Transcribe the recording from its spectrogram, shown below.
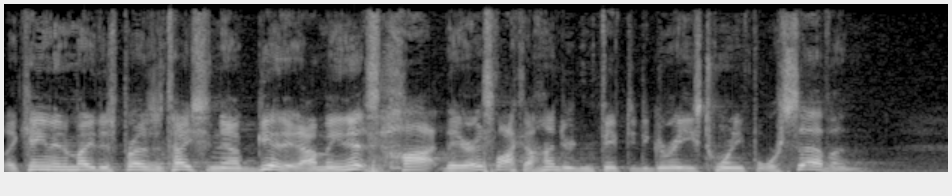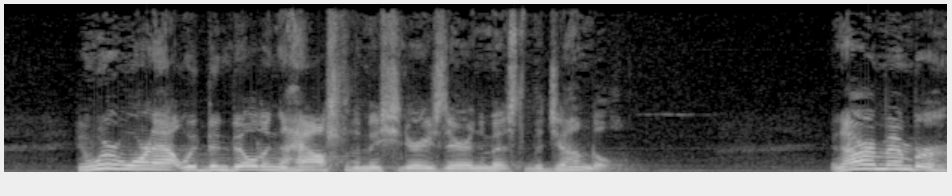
they came in and made this presentation. Now, get it. I mean, it's hot there. It's like 150 degrees 24 7. And we are worn out. We'd been building a house for the missionaries there in the midst of the jungle. And I remember,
